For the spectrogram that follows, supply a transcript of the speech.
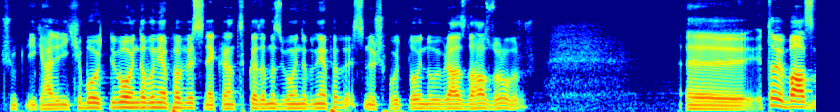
Çünkü iki, hadi iki boyutlu bir oyunda bunu yapabilirsin. Ekrana tıkladığımız bir oyunda bunu yapabilirsin. Üç boyutlu oyunda bu biraz daha zor olur. Ee, tabii bazı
